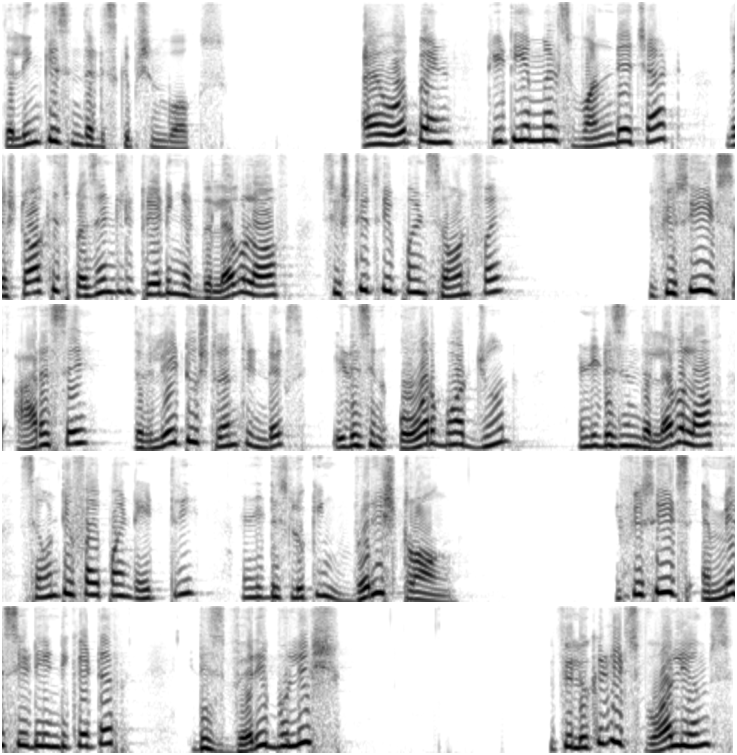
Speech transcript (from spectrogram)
the link is in the description box. I have opened TTML's one day chart. The stock is presently trading at the level of 63.75. If you see its RSI, the relative strength index, it is in overbought zone and it is in the level of 75.83 and it is looking very strong. If you see its MACD indicator, it is very bullish. If you look at its volumes,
